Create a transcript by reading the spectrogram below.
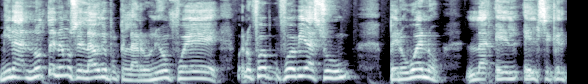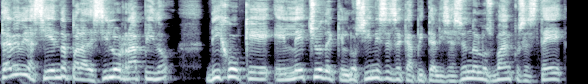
mira, no tenemos el audio porque la reunión fue, bueno, fue, fue vía Zoom, pero bueno, la- el, el secretario de Hacienda, para decirlo rápido, dijo que el hecho de que los índices de capitalización de los bancos esté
